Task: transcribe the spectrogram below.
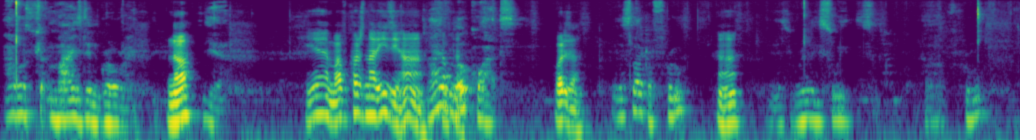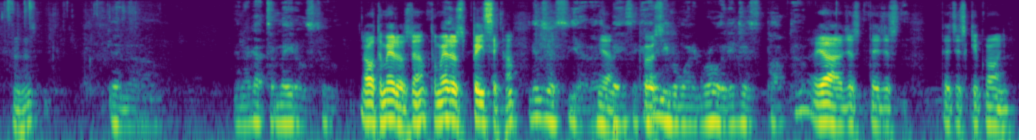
I was mine didn't grow right. No. Yeah. Yeah, avocado's not easy, huh? I have loquats. What is that? It's like a fruit. Uh huh. It's really sweet uh, fruit, hmm and uh, and I got tomatoes too. Oh, tomatoes. Yeah, tomatoes basic, huh? It's just yeah, that's Yeah, basic. I didn't even want to grow it. It just popped up. Yeah, just they just they just keep growing.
